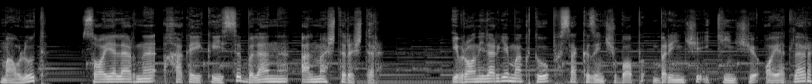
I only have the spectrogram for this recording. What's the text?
Mavlud soyalarni haqiqiysi bilan almashtirishdir. Ibroniylarga maktub 8 bob 1-2 oyatlar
